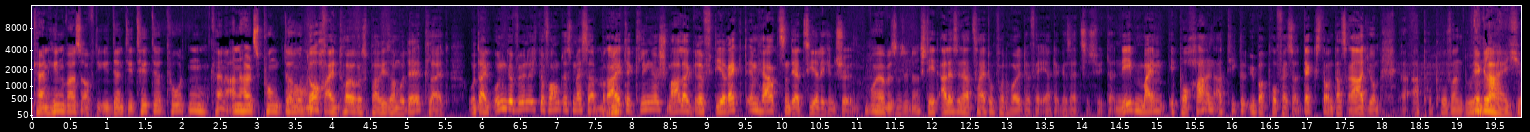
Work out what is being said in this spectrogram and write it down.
Kein Hinweis auf die Identität der Toten, keine Anhaltspunkte. Oh, und doch, ein teures Pariser Modellkleid und ein ungewöhnlich geformtes Messer. Breite Klinge, schmaler Griff, direkt im Herzen der zierlichen Schönen. Woher wissen Sie das? Steht alles in der Zeitung von heute, verehrte Gesetzeshüter. Neben meinem epochalen Artikel über Professor Dexter und das Radium. Äh, apropos Van Dusen. Gleich.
